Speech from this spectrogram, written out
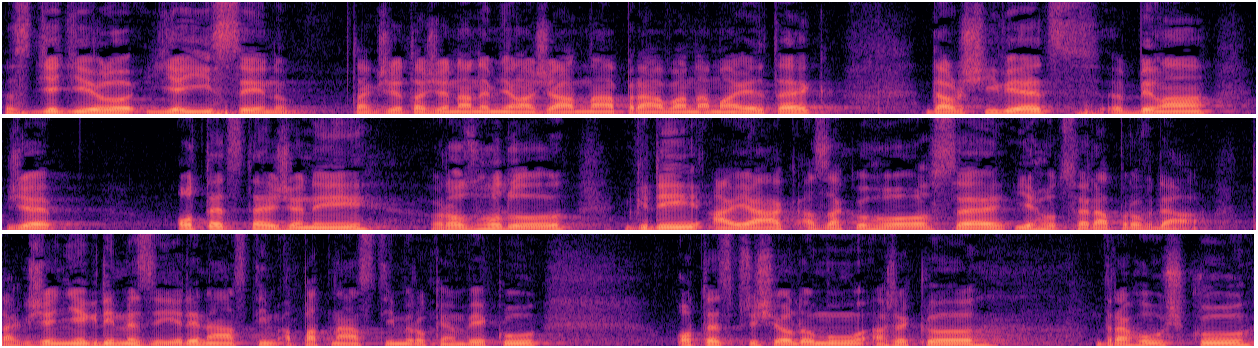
zdědil její syn. Takže ta žena neměla žádná práva na majetek. Další věc byla, že otec té ženy rozhodl, kdy a jak a za koho se jeho dcera provdá. Takže někdy mezi 11. a 15. rokem věku otec přišel domů a řekl, drahoušku,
